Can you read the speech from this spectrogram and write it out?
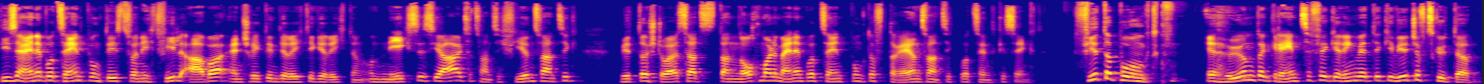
Dieser eine Prozentpunkt ist zwar nicht viel, aber ein Schritt in die richtige Richtung. Und nächstes Jahr, also 2024, wird der Steuersatz dann nochmal um einen Prozentpunkt auf 23 Prozent gesenkt. Vierter Punkt. Erhöhung der Grenze für geringwertige Wirtschaftsgüter.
